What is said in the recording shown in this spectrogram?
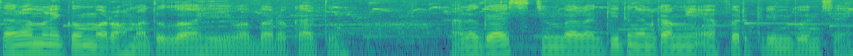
Assalamualaikum warahmatullahi wabarakatuh. Halo guys, jumpa lagi dengan kami Evergreen Bonsai.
